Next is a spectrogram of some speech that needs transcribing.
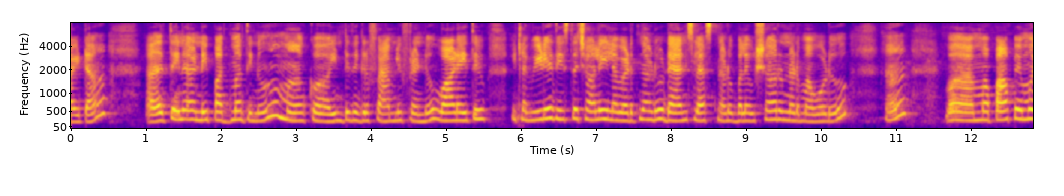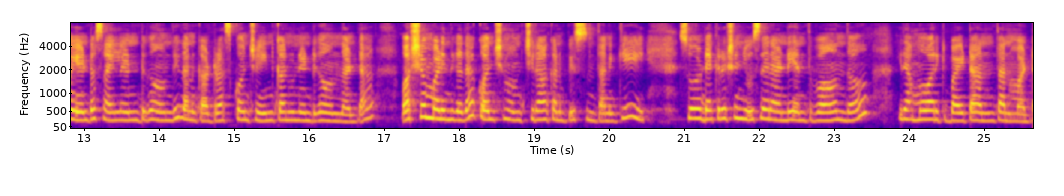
బయట. తినండి పద్మ తిను. మా ఇంటి దగ్గర ఫ్యామిలీ ఫ్రెండ్ వాడైతే ఇట్లా వీడియో తీస్తే చాలు ఇలా పెడుతున్నాడు డ్యాన్స్లు వేస్తున్నాడు భలే హుషారున్నాడు మా వాడు. మా పాప ఏమో ఏంటో సైలెంట్గా ఉంది. దానికి ఆ డ్రెస్ కొంచెం ఇన్కన్వీనియంట్గా ఉందంట. వర్షం పడింది కదా కొంచెం చిరాకు అనిపిస్తుంది తనకి. సో డెకరేషన్ చూసారా అండి? ఎంత బాగుందో. ఇది అమ్మవారికి బయట అంత అనమాట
